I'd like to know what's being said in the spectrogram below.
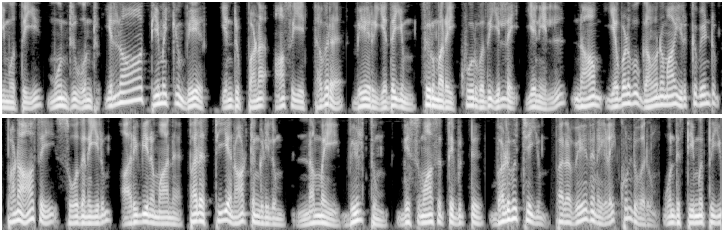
தீமோத்தேயு மூன்று ஒன்று. எல்லா தீமைக்கும் வேர் என்று பண ஆசையைத் தவிர வேறு எதையும் திருமறை கூறுவது இல்லை. எனில் நாம் எவ்வளவு கவனமாயிருக்க வேண்டும்? பண ஆசை சோதனையிலும் அறிவீனமான பல தீய நாட்டங்களிலும் நம்மை வீழ்த்தும் விசுவாசத்தை விட்டு வலுவச் செய்யும் பல வேதனைகளை கொண்டு வரும் ஒன்று தீமத்தையு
